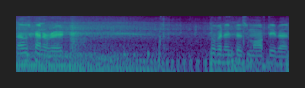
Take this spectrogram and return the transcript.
That was kind of rude. Hope I didn't piss him off too bad.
